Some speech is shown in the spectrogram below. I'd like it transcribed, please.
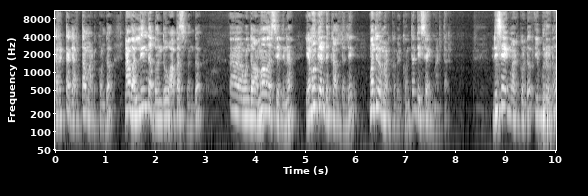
ಕರೆಕ್ಟಾಗಿ ಅರ್ಥ ಮಾಡಿಕೊಂಡು ನಾವು ಅಲ್ಲಿಂದ ಬಂದು, ವಾಪಸ್ ಬಂದು ಒಂದು ಅಮಾವಾಸ್ಯ ದಿನ ಯಮಗಂಡ ಕಾಲದಲ್ಲಿ ಮದುವೆ ಮಾಡ್ಕೋಬೇಕು ಅಂತ ಡಿಸೈಡ್ ಮಾಡ್ತಾರೆ. ಡಿಸೈಡ್ ಮಾಡಿಕೊಂಡು ಇಬ್ಬರೂ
